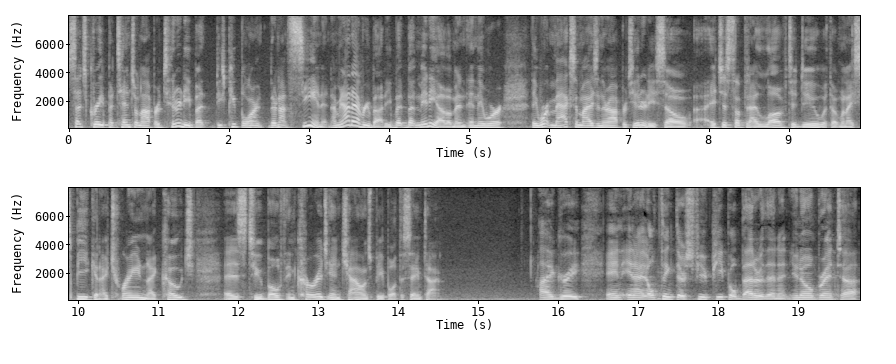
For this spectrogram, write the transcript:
such great potential and opportunity, but these people aren't they're not seeing it. I mean, not everybody, but but many of them, and, and they were they weren't maximizing their opportunity. So uh, it's just something I love to do with it when I speak and I train and I coach, is to both encourage and challenge people at the same time. I agree, and and I don't think there's few people better than it. You know, Brent. Uh,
